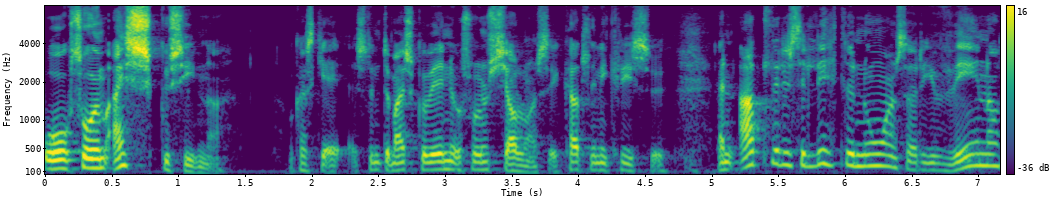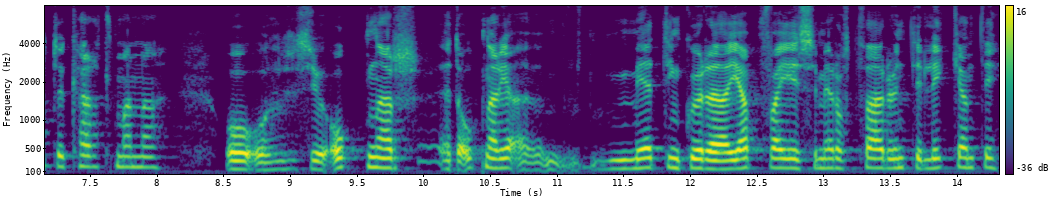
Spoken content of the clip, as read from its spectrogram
Og svo um æsku sína og kannski stundum æsku vini og svo um sjálfan sig, Karlin í krísu, en allir þessi litlu núansar í vináttu Karlmanna og, og þessi ógnar, þetta ógnar metingur eða jafnvægi sem er oft þar undir liggjandi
